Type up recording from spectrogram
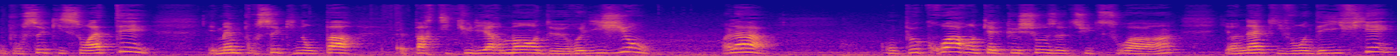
ou pour ceux qui sont athées, et même pour ceux qui n'ont pas euh, particulièrement de religion. Voilà. On peut croire en quelque chose au-dessus de soi. Hein. Il y en a qui vont déifier.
